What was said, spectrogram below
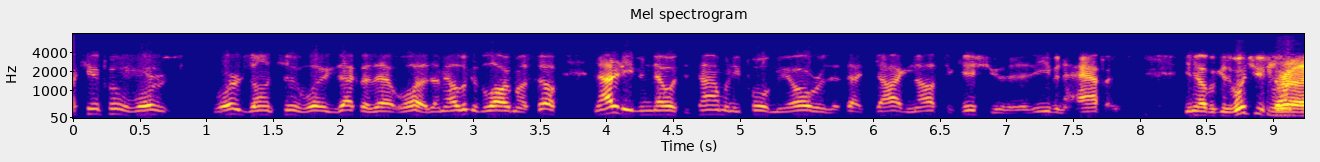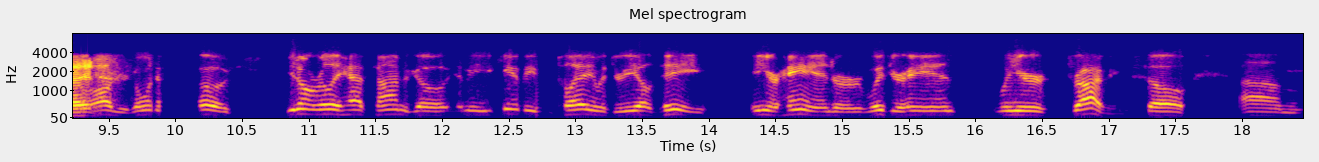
I can't put words words onto what exactly that was. I mean, I look at the log myself, and I didn't even know at the time when he pulled me over that that diagnostic issue that it even happened. You know, because once you start Right. the log, you're going down the road. You don't really have time to go. I mean, you can't be playing with your ELD in your hand or with your hands when you're driving. So, um,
